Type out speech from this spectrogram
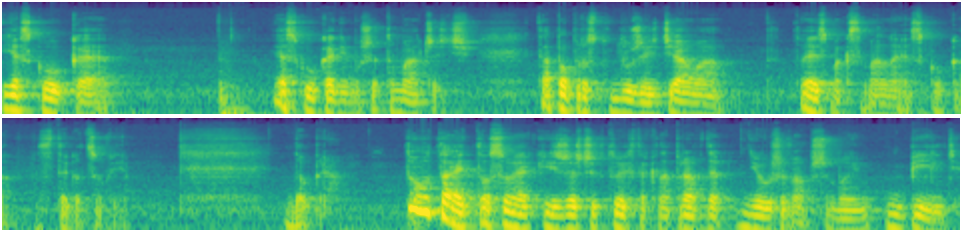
jaskółkę. Jaskółka nie muszę tłumaczyć. Ta po prostu dłużej działa. To jest maksymalna jaskółka, z tego co wiem. Dobra. Tutaj to są jakieś rzeczy, których tak naprawdę nie używam przy moim buildzie.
